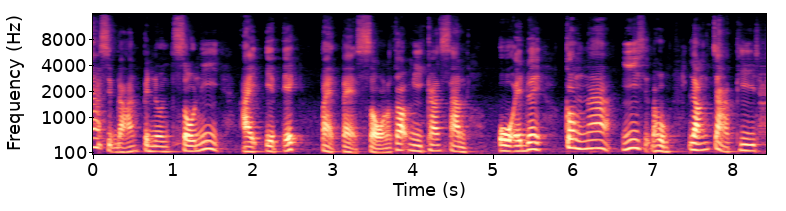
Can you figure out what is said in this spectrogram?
50 ล้านเป็นโนน Sony IMX 882 แล้วก็มีการสั่น OS ด้วยกล้องหน้า 20ครับผม หลังจากพีท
